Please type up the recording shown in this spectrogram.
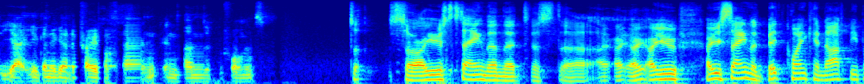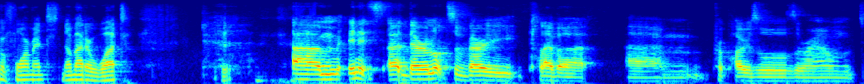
yeah, you're going to get a trade-off there in, in, terms of performance. So, so are you saying then that just uh, are, are you are you saying that Bitcoin cannot be performant no matter what? Um, in its, uh, there are lots of very clever um, proposals around.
